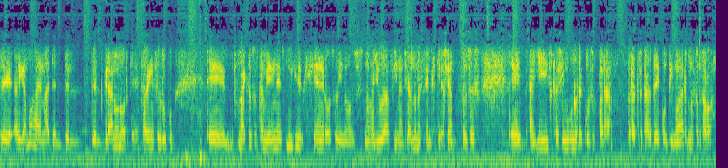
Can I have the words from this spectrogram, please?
eh, digamos además del, del, del gran honor que es estar en ese grupo, eh, Microsoft también es muy ge- generoso y nos, nos ayuda financiando nuestra investigación, entonces eh, allí recibimos unos recursos para, para tratar de continuar nuestro trabajo.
